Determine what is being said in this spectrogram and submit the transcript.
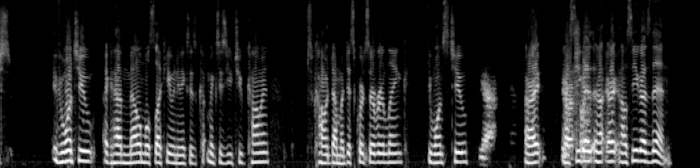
just if you want to, I could have Mell most likely when he makes his makes his YouTube comment, just comment down my Discord server link if he wants to. Yeah. All right. And Yeah, I'll see you sure. guys. And, all right, and I'll see you guys then.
